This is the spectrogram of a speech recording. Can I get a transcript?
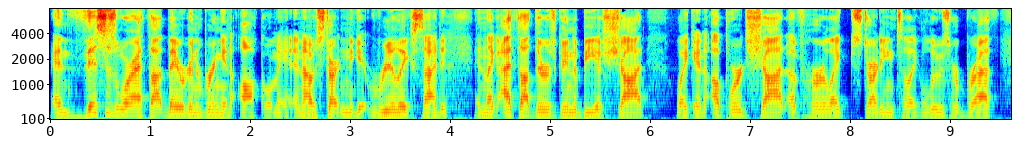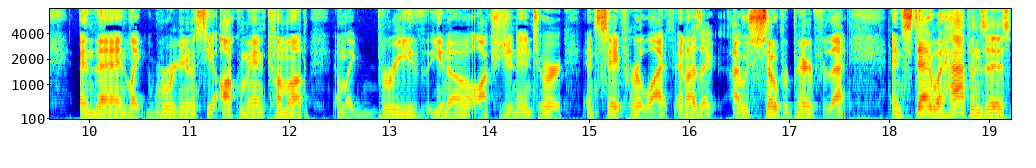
And this is where I thought they were going to bring in Aquaman, and I was starting to get really excited. And like I thought there was going to be a shot, like an upward shot of her like starting to like lose her breath. And then, like, we're going to see Aquaman come up and, like, breathe, you know, oxygen into her and save her life. And I was like, I was so prepared for that. Instead, what happens is,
